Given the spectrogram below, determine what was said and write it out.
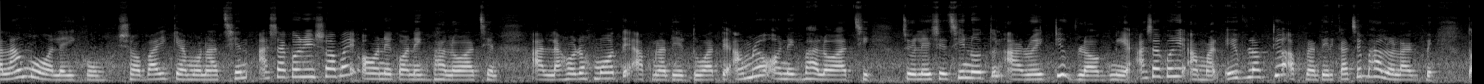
আলাইকুম। সবাই কেমন আছেন? আশা করি সবাই অনেক অনেক ভালো আছেন। আল্লাহর রহমতে আপনাদের দোয়াতে আমরাও অনেক ভালো আছি। চলে এসেছি নতুন আরও একটি ব্লগ নিয়ে। আশা করি আমার এই ব্লগটিও আপনাদের কাছে ভালো লাগবে। তো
